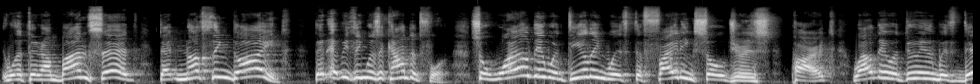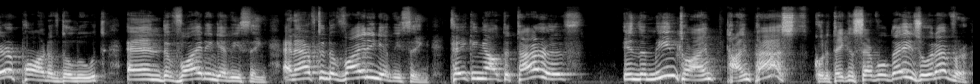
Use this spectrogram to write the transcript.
What the Ramban said that nothing died. That everything was accounted for. So while they were dealing with the fighting soldiers part, while they were dealing with their part of the loot and dividing everything, and after dividing everything, taking out the tariff, in the meantime, time passed. Could have taken several days or whatever.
